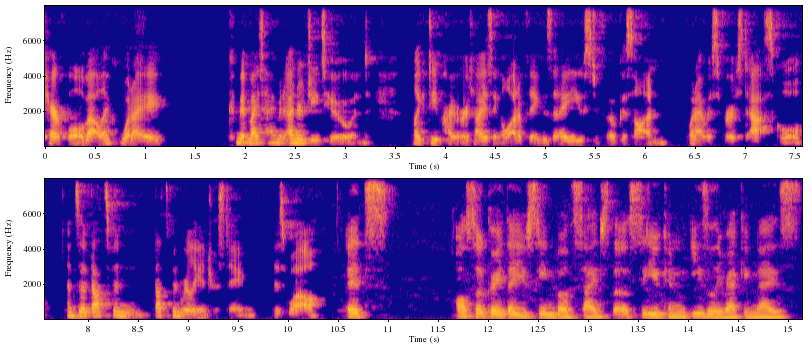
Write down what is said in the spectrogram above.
careful about like what I commit my time and energy to and like deprioritizing a lot of things that I used to focus on when I was first at school. And so that's been that's been really interesting as well. It's also great that you've seen both sides though, so you can easily recognize,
